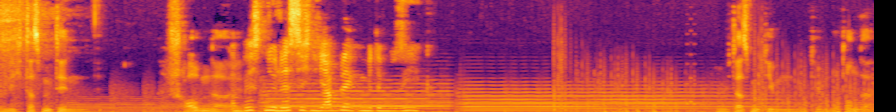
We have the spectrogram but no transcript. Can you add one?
Ich habe nicht das mit den Schrauben da. Am Ey. besten du lässt dich nicht ablenken mit der Musik. Nämlich das mit dem, mit den Muttern da.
